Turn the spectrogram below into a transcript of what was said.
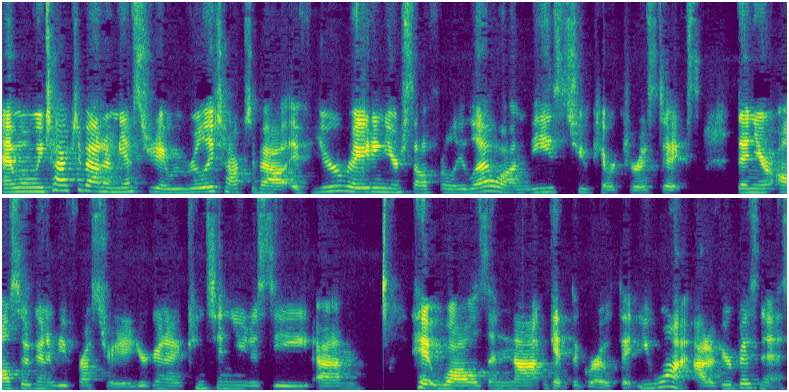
and when we talked about them yesterday, we really talked about if you're rating yourself really low on these two characteristics, then you're also going to be frustrated. You're going to continue to see um, hit walls and not get the growth that you want out of your business.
